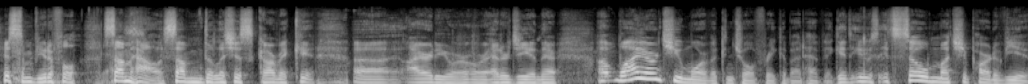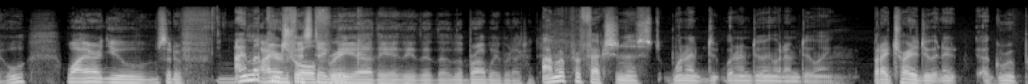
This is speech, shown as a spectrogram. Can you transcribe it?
There's some beautiful, somehow, some delicious karmic uh, irony or, or energy in there. Uh, why aren't you more of a control freak about Hedwig? It, it was, it's so much a part of you. Why aren't you sort of I'm a iron control freak. The, uh, the, the, the, the, the Broadway production? I'm a perfectionist when I'm do, when I'm doing what I'm doing, but I try to do it in a, a group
